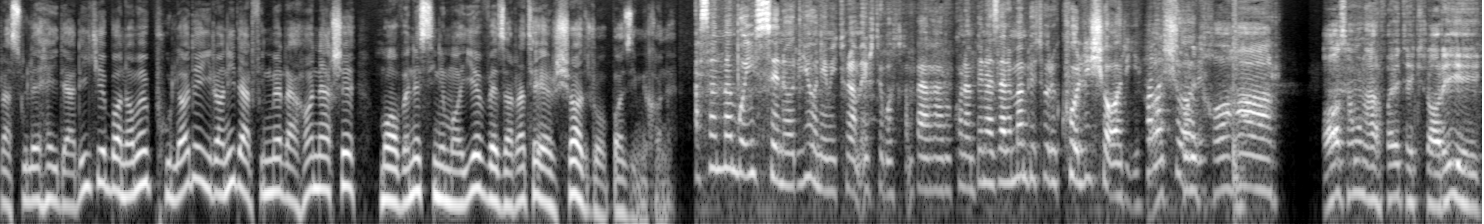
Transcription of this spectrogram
رسول هیدری که با نام پولاد ایرانی در فیلم رها نقش معاون سینمایی وزارت ارشاد رو بازی می‌کنه. اصلا من با این سناریو نمی‌تونم ارتباط برقرار کنم. به نظر من به طور کلی شعاریه. حالا شعاری خواهر. باز همون حرفای تکراری.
